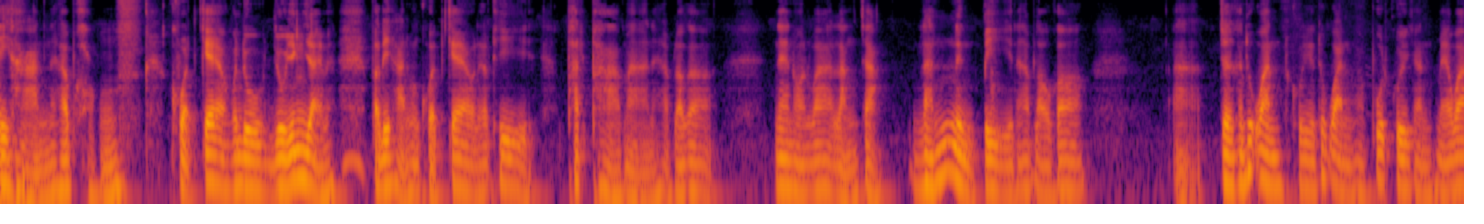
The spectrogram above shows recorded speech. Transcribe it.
ฏิหารนะครับของขวดแก้วมันดูดูยิ่งใหญ่ไหมปฏิหารของขวดแก้วนะครับที่พัดพามานะครับ แล้วก็แน่นอนว่าหลังจาก นั้นหนึ่งปีนะครับ เราก็เจอกันทุกวันคุยกันทุกวันพูดคุยกัน แม้ว่า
